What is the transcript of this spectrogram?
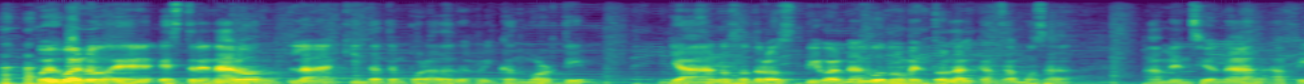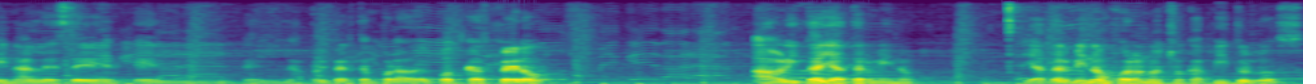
Pues bueno, eh, estrenaron la quinta temporada de Rick and Morty. Ya Sí. nosotros, digo, en algún momento la alcanzamos a, a mencionar a finales de, el- de la primera temporada del podcast, pero ahorita ya terminó. Ya terminó, fueron ocho capítulos.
